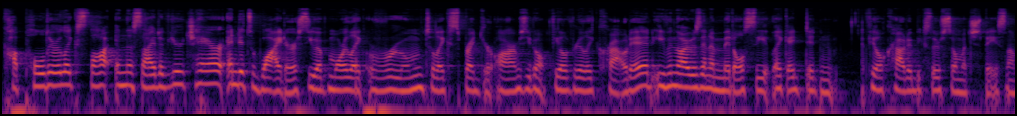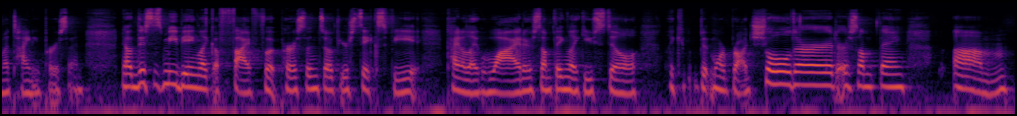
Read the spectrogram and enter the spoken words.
cup holder like slot in the side of your chair and it's wider so you have more like room to like spread your arms you don't feel really crowded even though i was in a middle seat like i didn't feel crowded because there's so much space and I'm a tiny person. Now, this is me being like a five foot person. So if you're six feet, kind of like wide or something, like you still like a bit more broad shouldered or something. Um,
